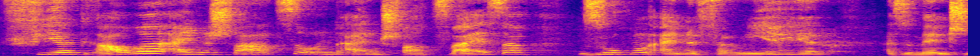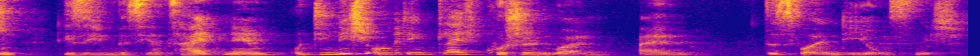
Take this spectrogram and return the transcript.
Vier graue, eine schwarze und ein schwarz-weißer suchen eine Familie, also Menschen, die sich ein bisschen Zeit nehmen und die nicht unbedingt gleich kuscheln wollen, weil das wollen die Jungs nicht.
